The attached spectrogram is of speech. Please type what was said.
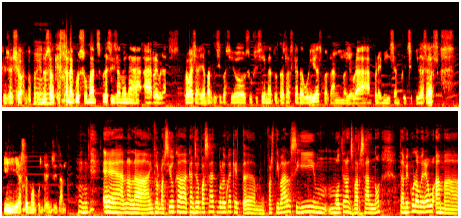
què és això? No? Perquè no és el que estan acostumats precisament a, a rebre. Però vaja, hi ha participació suficient a totes les categories, per tant no hi haurà premis en principi de SAS i estem molt contents i tant. Eh, en la informació que, que ens heu passat, voleu que aquest eh, festival sigui molt transversal, no? També col·laboreu amb, eh,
